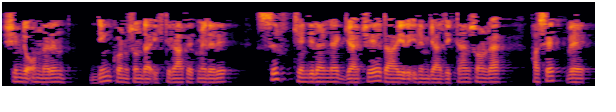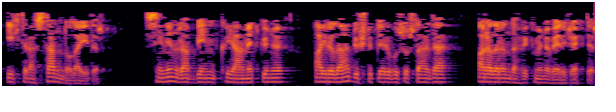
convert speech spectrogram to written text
Şimdi onların din konusunda ihtilaf etmeleri, sırf kendilerine gerçeğe dair ilim geldikten sonra, haset ve ihtirastan dolayıdır. Senin Rabbin kıyamet günü, ayrılığa düştükleri hususlarda, aralarında hükmünü verecektir.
